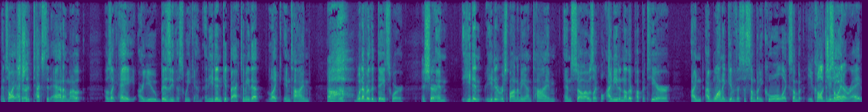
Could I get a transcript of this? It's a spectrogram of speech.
And so I actually texted Adam. I, I was like hey are you busy this weekend? And he didn't get back to me that like in time whatever the dates were. Sure. and he didn't he didn't respond to me on time. And so i was like well i need another puppeteer. I i want to give this to somebody cool like somebody you called and so Janina, I, right?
